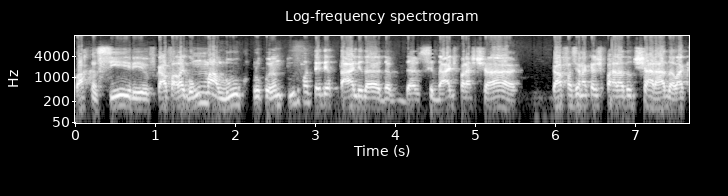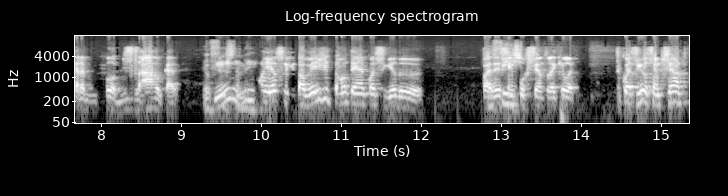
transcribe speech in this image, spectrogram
Arkham City, eu ficava lá igual um maluco, procurando tudo quanto é detalhe da, da, da cidade pra achar. Ficava fazendo aquelas paradas do charada lá, que era, pô, bizarro, cara. Eu fiz Não, também. não conheço ninguém. Talvez Vitão tenha conseguido fazer Eu fiz. 100% daquilo. Você conseguiu 100%?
